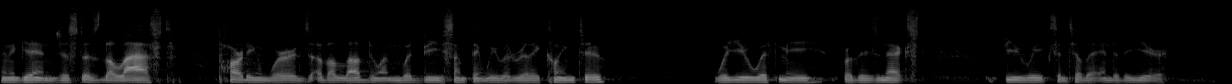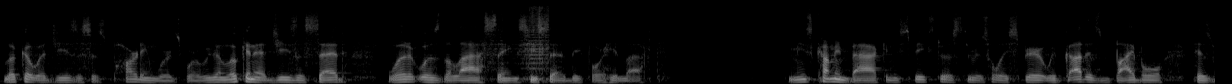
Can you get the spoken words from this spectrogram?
And again, just as the last parting words of a loved one would be something we would really cling to, will you with me for these next few weeks until the end of the year? Look at what Jesus' parting words were. We've been looking at Jesus said, what it was the last things he said before he left. I mean, he's coming back and he speaks to us through his Holy Spirit. We've got his Bible, his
